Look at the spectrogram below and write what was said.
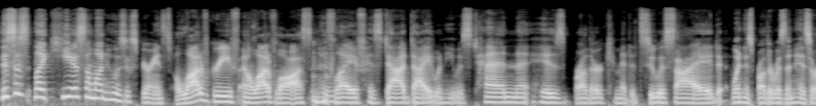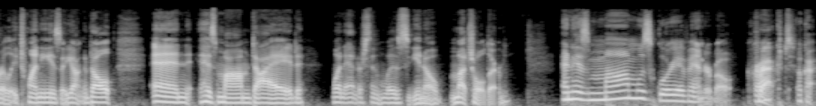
this is like he is someone who has experienced a lot of grief and a lot of loss in his Mhm. life. His dad died when he was 10. His brother committed suicide when his brother was in his early 20s, a young adult. And his mom died when Anderson was, you know, much older. And his mom was Gloria Vanderbilt, correct? Correct. Okay.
